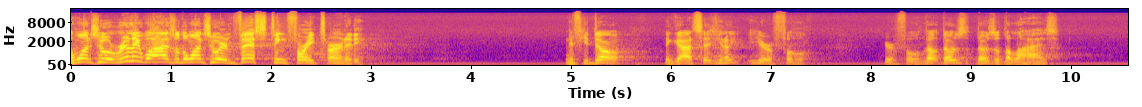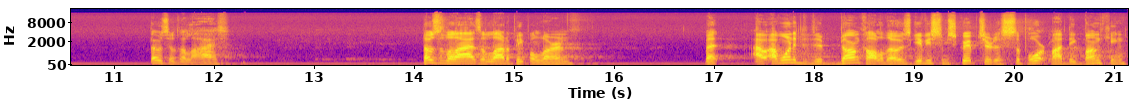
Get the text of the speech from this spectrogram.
The ones who are really wise are the ones who are investing for eternity. And if you don't, then God says, you know, you're a fool. You're a fool. Those, those are the lies. Those are the lies. Those are the lies that a lot of people learn. But I, I wanted to debunk all of those, give you some scripture to support my debunking,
